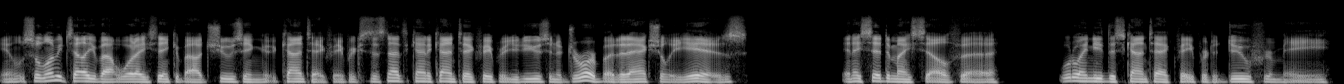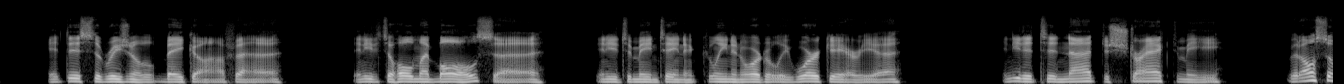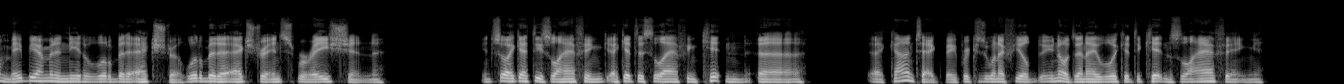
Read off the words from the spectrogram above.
And so let me tell you about what I think about choosing contact paper because it's not the kind of contact paper you'd use in a drawer, but it actually is. And I said to myself, uh, what do I need this contact paper to do for me at this, the regional bake off? Uh, I needed to hold my balls. Uh, I needed to maintain a clean and orderly work area. I needed to not distract me but also maybe I'm going to need a little bit of extra, a little bit of extra inspiration. And so I get these laughing, I get this laughing kitten, uh, uh contact paper because when I feel, you know, then I look at the kittens laughing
